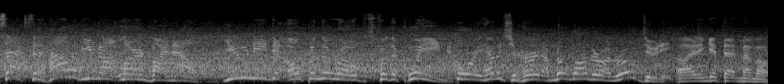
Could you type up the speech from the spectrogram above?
Saxton, how have you not learned by now? You need to open the ropes for the queen. Corey, haven't you heard? I'm no longer on road duty. Oh, I didn't get that memo.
